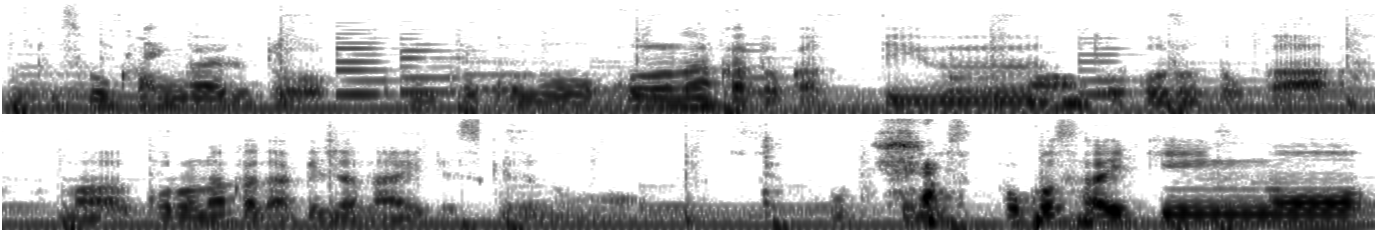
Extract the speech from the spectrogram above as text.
本当そう考えると、本当このコロナ禍とかっていうところとか、まあコロナ禍だけじゃないですけれども、こ ここ最近の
